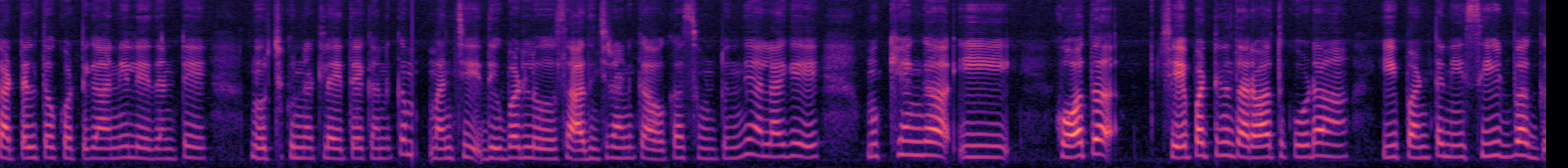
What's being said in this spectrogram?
కట్టెలతో కొట్టి కానీ లేదంటే నూర్చుకున్నట్లయితే కనుక మంచి దిగుబడులు సాధించడానికి అవకాశం ఉంటుంది. అలాగే ముఖ్యంగా ఈ కోత చేపట్టిన తర్వాత కూడా ఈ పంటని సీడ్ బగ్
